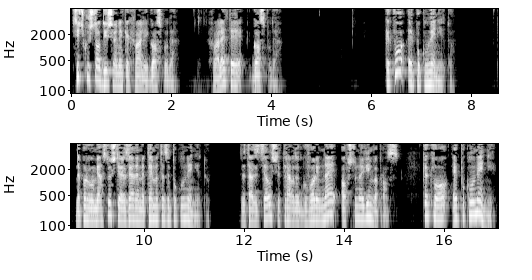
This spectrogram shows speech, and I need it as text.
Всичко, що диша, нека хвали Господа. Хвалете Господа. Какво е поклонението? На първо място ще разгледаме темата за поклонението. За тази цел ще трябва да отговорим най-общо на един въпрос. Какво е поклонение?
